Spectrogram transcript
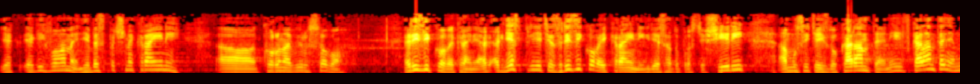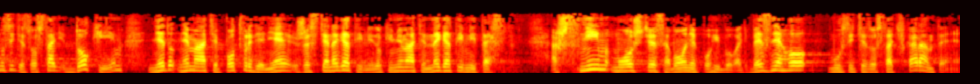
jak, jak ich voláme, nebezpečné krajiny uh, koronavírusovo, rizikové krajiny. Ak, ak dnes prídete z rizikovej krajiny, kde sa to proste šíri a musíte ísť do karantény, v karanténe musíte zostať, dokým nedo, nemáte potvrdenie, že ste negatívni, dokým nemáte negatívny test. Až s ním môžete sa voľne pohybovať. Bez neho musíte zostať v karanténe.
